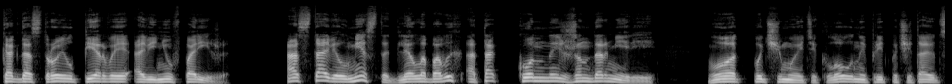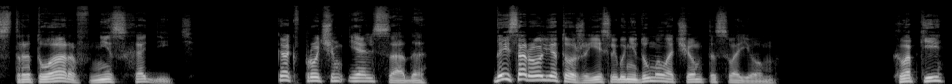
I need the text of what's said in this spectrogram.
когда строил первые авеню в Париже. Оставил место для лобовых атак конной жандармерии. Вот почему эти клоуны предпочитают с тротуаров не сходить. Как, впрочем, и Альсада. Да и Соролья тоже, если бы не думал о чем-то своем. Хлопки,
